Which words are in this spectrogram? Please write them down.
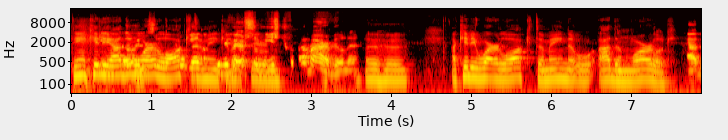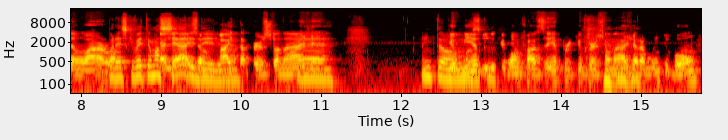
Tem aquele então, Adam Warlock também. O universo místico da Marvel, né? Uhum. Aquele Warlock também, né? o Adam Warlock. Adam Warlock. Parece que vai ter uma Aliás, série é um dele. baita né? personagem. É. Então, Tenho medo do que vão fazer, porque o personagem era muito bom.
